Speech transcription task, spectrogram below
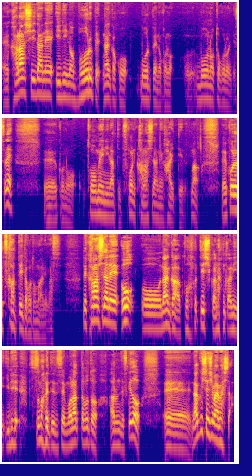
えからし種入りのボールペン何かこうボールペンのこの棒のところにですね、えー、この透明になってそこにからし種が入っている、まあえー、これを使っていたこともあります。でからし種をなんかこうティッシュかなんかに入れ包まれてですねもらったことあるんですけど、えー、なくしてしまいました。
